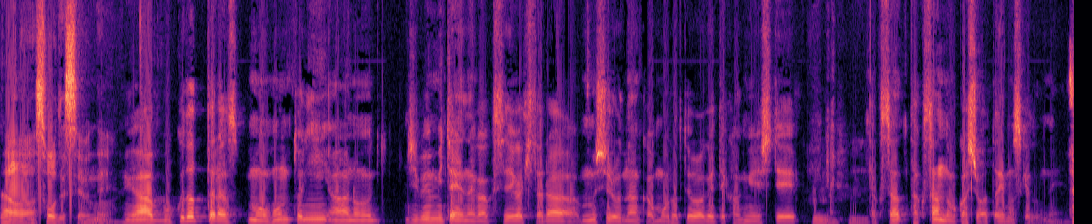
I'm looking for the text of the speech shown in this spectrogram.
ああ、そうですよね。いや、僕だったら、もう本当に、あの、自分みたいな学生が来たら、むしろなんかもろ手を挙げて歓迎して、うんうん、たくさん、たくさんのお菓子を与えますけどね。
